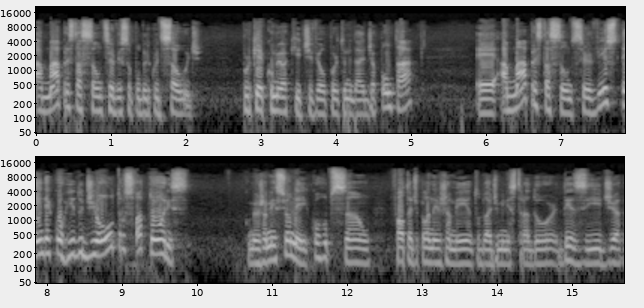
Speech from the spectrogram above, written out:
a má prestação de serviço público de saúde porque, como eu aqui tive a oportunidade de apontar, é, a má prestação de serviço tem decorrido de outros fatores, como eu já mencionei, corrupção, falta de planejamento do administrador, desídia,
